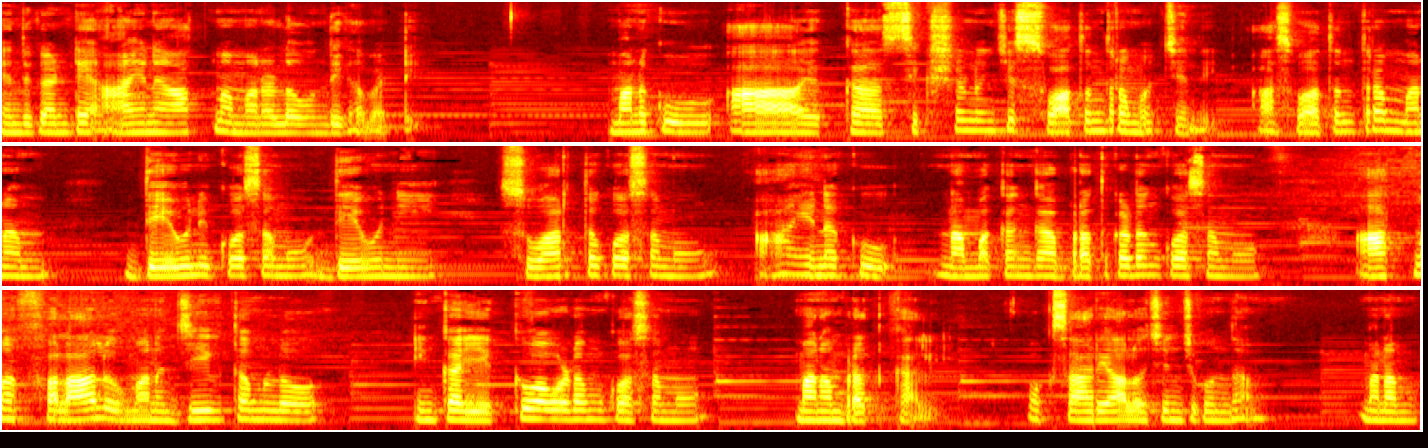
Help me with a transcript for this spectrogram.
ఎందుకంటే ఆయన ఆత్మ మనలో ఉంది కాబట్టి. మనకు ఆ యొక్క శిక్ష నుంచి స్వాతంత్రం వచ్చింది. ఆ స్వాతంత్రం మనం దేవుని కోసము దేవుని స్వార్థ కోసము ఆయనకు నమ్మకంగా బ్రతకడం కోసము ఆత్మ ఫలాలు మన జీవితంలో ఇంకా ఎక్కువ అవ్వడం కోసము మనం బ్రతకాలి. ఒకసారి ఆలోచించుకుందాం. మనం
